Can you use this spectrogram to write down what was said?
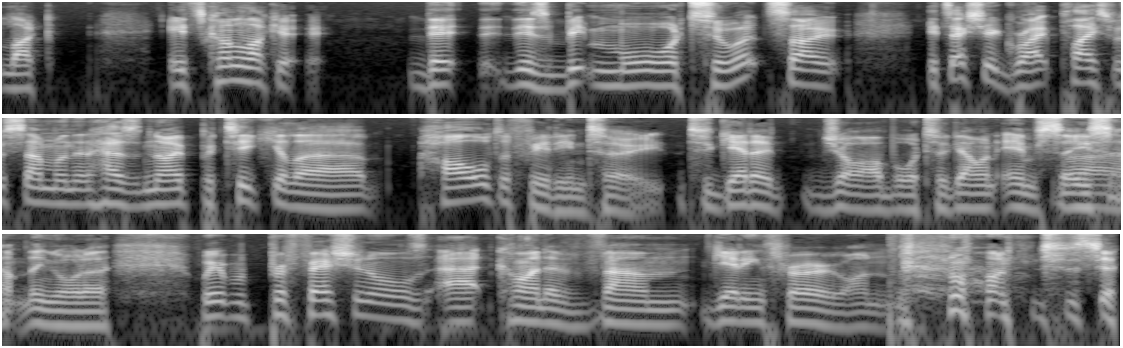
Like it's kind of like a there, there's a bit more to it. So it's actually a great place for someone that has no particular hole to fit into to get a job or to go and MC something or to we're professionals at kind of um, getting through on on just uh,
